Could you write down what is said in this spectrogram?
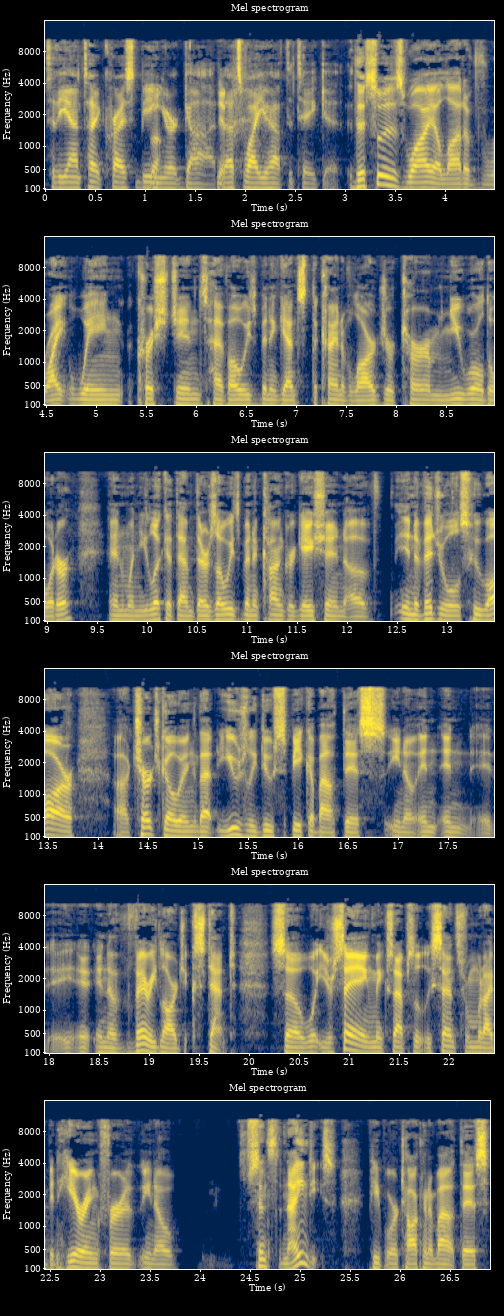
to the Antichrist being your God. That's why you have to take it. This was why a lot of right wing Christians have always been against the kind of larger term New World Order. And when you look at them, there's always been a congregation of individuals who are uh, church going that usually do speak about this, you know, in, in, in a very large extent. So what you're saying makes absolutely sense from what I've been hearing for, you know, since the 90s people were talking about this.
